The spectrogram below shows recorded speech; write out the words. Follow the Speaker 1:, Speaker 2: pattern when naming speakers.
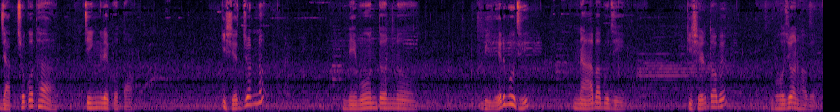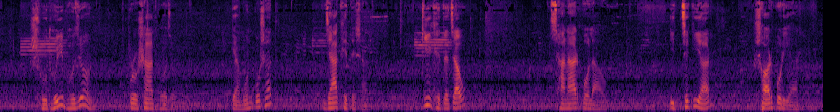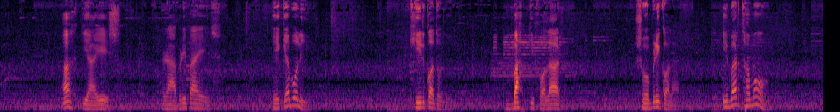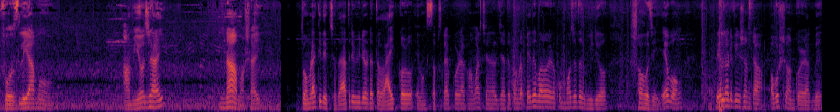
Speaker 1: যাচ্ছ কোথা চিংড়ে পোতা। কিসের জন্য? নেমন্তন্ন। বিয়ের বুঝি? না বাবুজি কিসের তবে? ভোজন হবে। শুধুই ভোজন? প্রসাদ ভোজন। কেমন প্রসাদ? যা খেতে স্বাদ। কি খেতে চাও? ছানার পোলাও। ইচ্ছে কি আর? সরপরিয়ার আহ, কি আয়েস রাবড়ি পায়েস একে বলি? ক্ষীর কদলি। বাহ, কি ফলার সবরি কলার এবার থামো, ফজলি আমো। আমিও যাই। না, মশাই। তোমরা কি দেখছ? তাড়াতাড়ি ভিডিওটাতে লাইক করো এবং সাবস্ক্রাইব করে রাখো আমার চ্যানেল যাতে তোমরা পেতে পারো এরকম মজাদার ভিডিও সহজেই এবং বেল নোটিফিকেশনটা অবশ্যই অন করে রাখবে।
